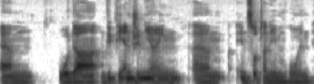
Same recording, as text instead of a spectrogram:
ähm, oder ein VP Engineering ähm, ins Unternehmen holen.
